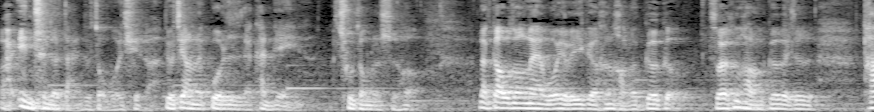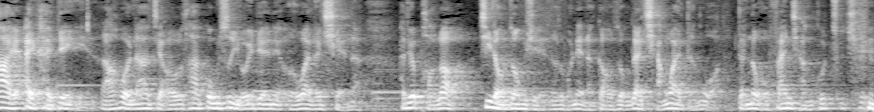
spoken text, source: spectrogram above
啊，硬撑着胆就走过去了，就这样的过日子在看电影。初中的时候，那高中呢，我有一个很好的哥哥，所谓很好的哥哥就是他还爱看电影，然后呢，假如他公司有一点点额外的钱呢。他就跑到基隆中学，那是我念的高中，在墙外等我，等到我翻墙过出去，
